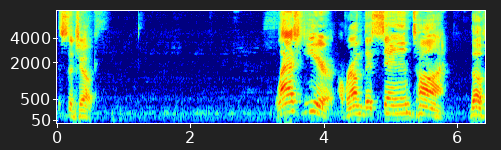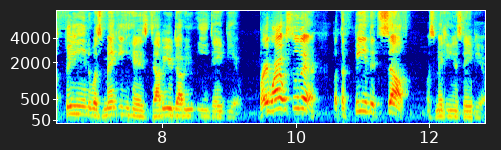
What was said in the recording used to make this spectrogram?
This is a joke. Last year, around this same time, The Fiend was making his WWE debut. Bray Wyatt was still there, but The Fiend itself was making his debut.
